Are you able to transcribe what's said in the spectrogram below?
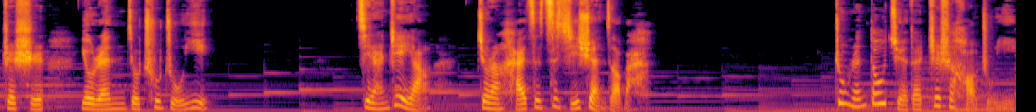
这时有人就出主意：既然这样，就让孩子自己选择吧。众人都觉得这是好主意。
